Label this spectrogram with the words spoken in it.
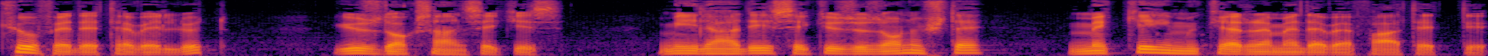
Küfe'de tevellüt, 198 miladi 813'te Mekke-i Mükerreme'de vefat etti.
